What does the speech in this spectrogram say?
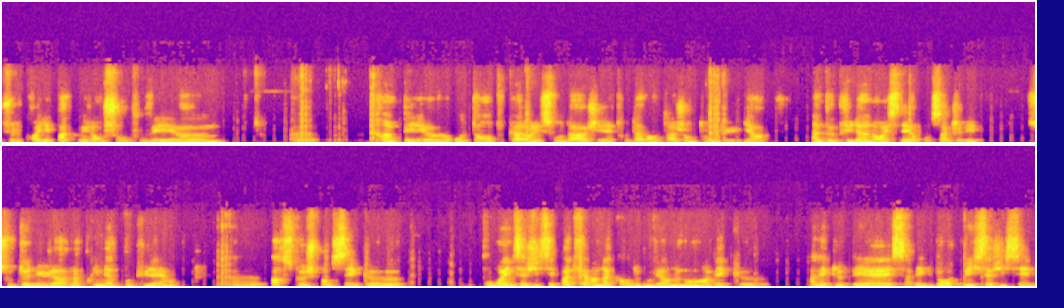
je ne croyais pas que Mélenchon pouvait grimper autant, en tout cas dans les sondages, et être davantage entendu il y a un peu plus d'un an. Et c'est d'ailleurs pour ça que j'avais soutenu la, primaire populaire. Euh, parce que je pensais que pour moi, il ne s'agissait pas de faire un accord de gouvernement avec, euh, avec le PS, avec d'autres, mais il s'agissait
